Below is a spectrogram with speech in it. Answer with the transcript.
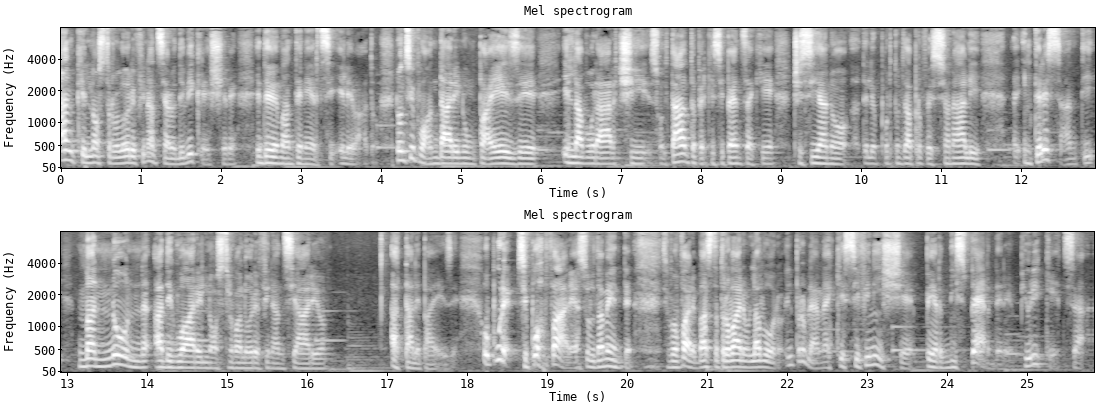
anche il nostro valore finanziario deve crescere e deve mantenersi elevato. Non si può andare in un paese e lavorarci soltanto perché si pensa che ci siano delle opportunità professionali eh, interessanti, ma non adeguare il nostro valore finanziario a tale paese. Oppure si può fare, assolutamente, si può fare, basta trovare un lavoro. Il problema è che si finisce per disperdere più ricchezza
